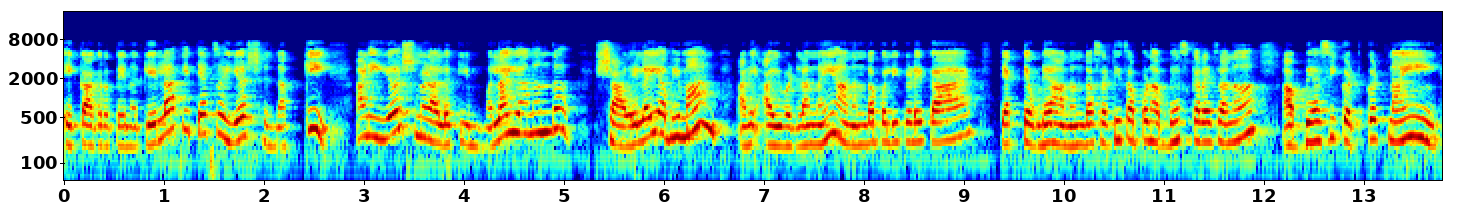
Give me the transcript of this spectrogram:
एकाग्रतेनं केला की त्याचं यश नक्की. आणि यश मिळालं की मलाही आनंद शाळेलाही अभिमान आणि आई वडिलांनाही आनंदापलीकडे काय? त्या तेवढ्या आनंदासाठीच आपण अभ्यास करायचा ना? अभ्यासी कटकट नाही.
